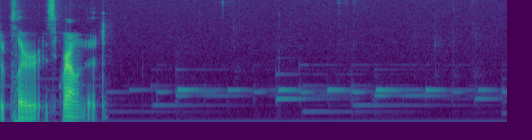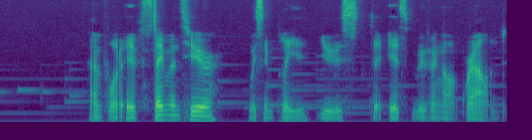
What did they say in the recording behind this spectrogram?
the player is grounded. And for the if statement here, we simply use the is moving on ground.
